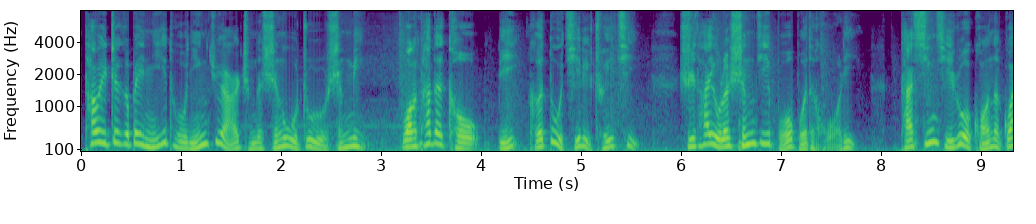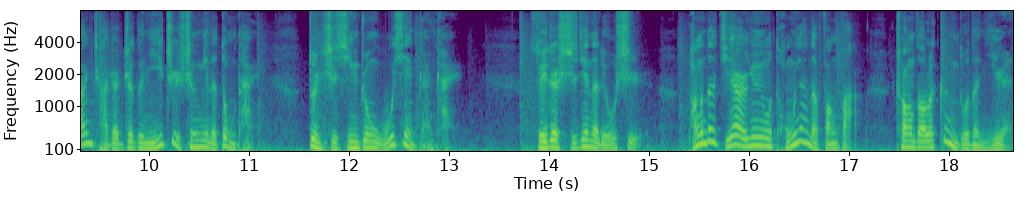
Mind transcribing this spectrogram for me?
他为这个被泥土凝聚而成的生物注入生命，往他的口、鼻和肚脐里吹气，使他有了生机勃勃的活力。他欣喜若狂地观察着这个泥质生命的动态，顿时心中无限感慨。随着时间的流逝，庞德杰尔运用同样的方法创造了更多的泥人，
